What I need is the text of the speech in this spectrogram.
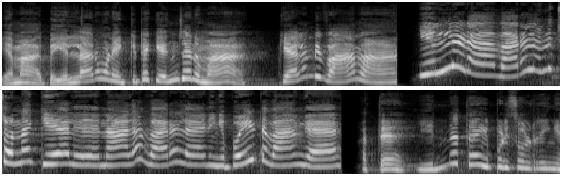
ஏமா இப்ப எல்லாரும் உன்னை கிட்ட கெஞ்சணுமா? கிளம்பி வாமா. இல்லடா வரலன்னு சொன்னா கேளு. நான்லாம் வரல. நீங்க போயிட்டு வாங்க. அத்தை என்னத்த இப்படி சொல்றீங்க?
